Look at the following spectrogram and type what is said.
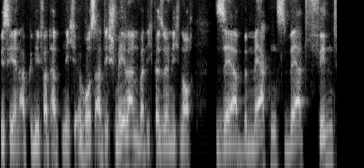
bis hierhin abgeliefert hat, nicht großartig schmälern. Was ich persönlich noch sehr bemerkenswert finde,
